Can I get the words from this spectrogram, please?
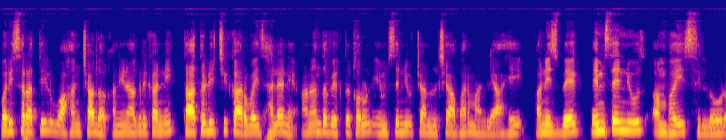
परिसरातील वाहन चालक आणि नागरिकांनी तातडीची कारवाई झाल्याने आनंद व्यक्त करून एमसे न्यूज चॅनलचे आभार मानले आहे. अनिस बेग एमसे न्यूज अंभई सिल्लोड.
